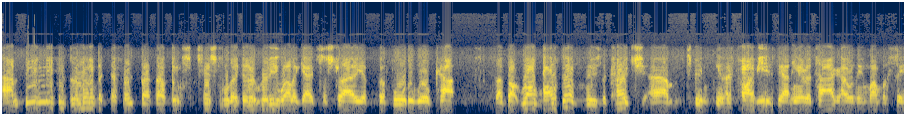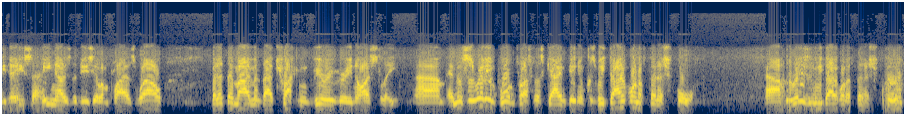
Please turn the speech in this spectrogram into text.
um, their method's a little bit different, but they've been successful. They did it really well against Australia before the World Cup. They've got Rob Walter, who's the coach. Um, spent you know five years down here at Otago and then one with CD, so he knows the New Zealand players well. But at the moment, they're trucking very, very nicely. Um, and this is really important for us, this game, Daniel, because we don't want to finish fourth. Um, the reason we don't want to finish fourth,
